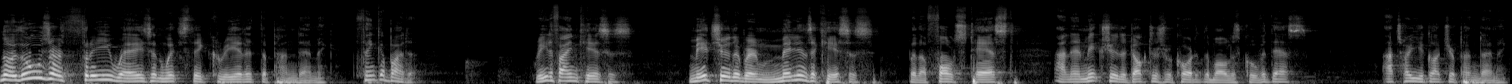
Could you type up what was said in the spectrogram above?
Now, those are three ways in which they created the pandemic. Think about it. Redefine cases, made sure there were millions of cases with a false test, and then make sure the doctors recorded them all as COVID deaths. That's how you got your pandemic.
